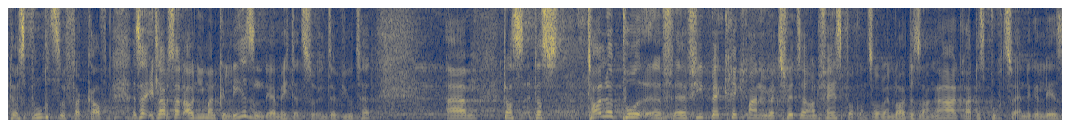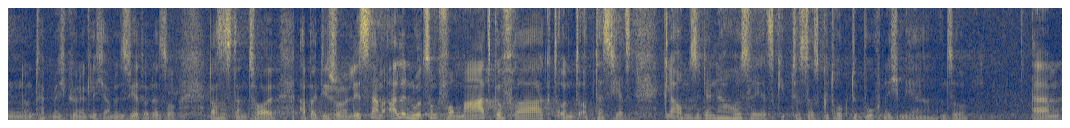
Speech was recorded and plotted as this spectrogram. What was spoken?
das Buch zu verkaufen. Ich glaube, es hat auch niemand gelesen, der mich dazu interviewt hat. Ähm, das, das, tolle äh, Feedback kriegt man über Twitter und Facebook und so. Wenn Leute sagen, ah, gerade das Buch zu Ende gelesen und habe mich königlich amüsiert oder so, das ist dann toll. Aber die Journalisten haben alle nur zum Format gefragt und ob das jetzt, glauben Sie denn, Herr Häusler, jetzt gibt es das gedruckte Buch nicht mehr und so. Ähm,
